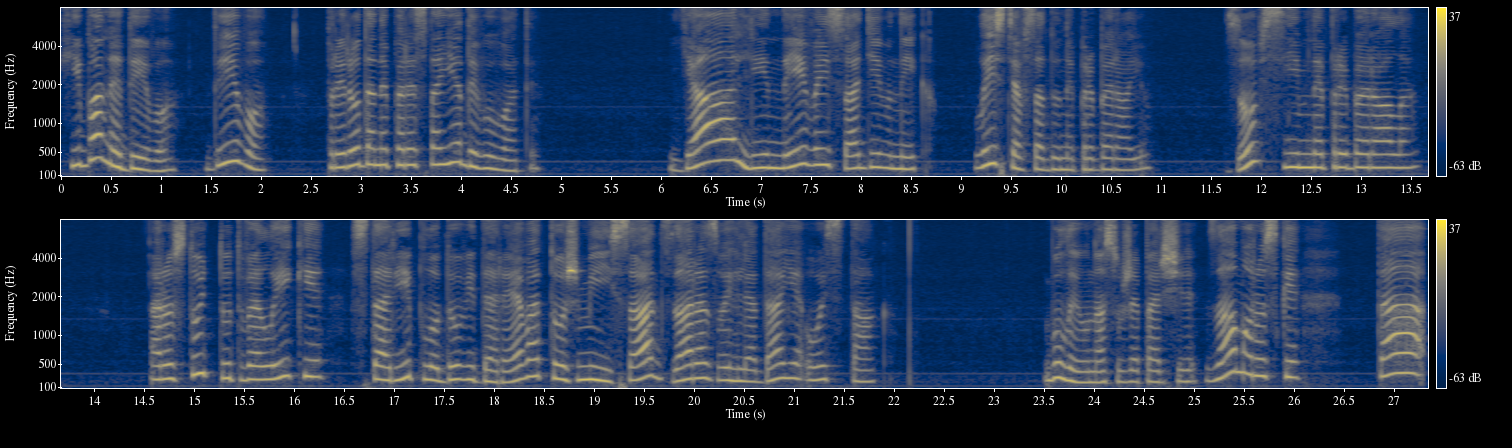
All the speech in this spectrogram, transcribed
хіба не диво? Диво, природа не перестає дивувати. Я лінивий садівник, листя в саду не прибираю. Зовсім не прибирала. А ростуть тут великі старі плодові дерева, тож мій сад зараз виглядає ось так. Були у нас уже перші заморозки, та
